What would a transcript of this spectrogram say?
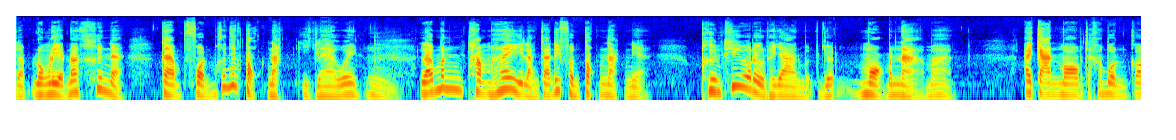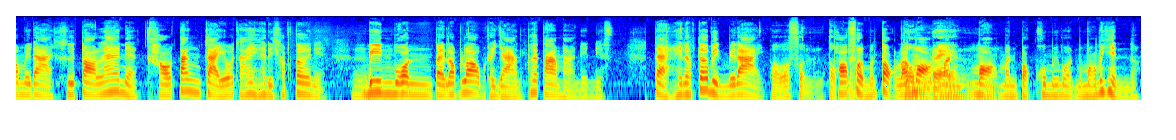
แบบโรงเรียนมากขึ้นน่ะ แต่ฝนมันก็ยังตกหนักอีกแล้วเว้ยอืมแล้วมันทำให้หลังจากที่ฝนตกหนักเนี่ย พื้นที่บริเวณอุทยานยศหมอกมันหนามากไอ การมองจากข้างบนก็ไม่ได้ คือตอนแรกเนี่ยเขาตั้งใจว่าจะให้เฮลิคอปเตอร์เนี่ยอืมบินวนไปรอบๆอุทยานเพื่อตามหาเดนิส แต่เฮลิคอปเตอร์บินไม่ได้ เพราะว่าฝนมันตกเพราะฝนหกมันตกแล้วลมหมอกแรงมันหมอกมันปกคลุมไปหมดมันมองไม่เห็นเนาะ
